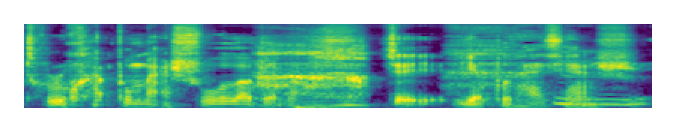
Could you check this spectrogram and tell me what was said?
图书馆不买书了，对吧？这也不太现实。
